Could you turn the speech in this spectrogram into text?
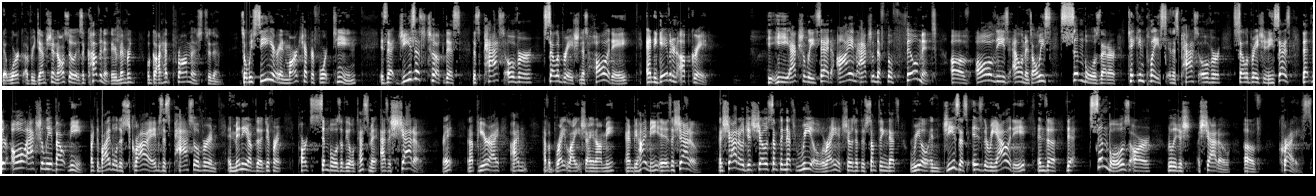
that work of redemption and also as a covenant. They remembered what God had promised to them. So what we see here in Mark chapter 14 is that Jesus took this, this Passover celebration, this holiday, and he gave it an upgrade. He, he actually said, I am actually the fulfillment of all these elements, all these symbols that are taking place in this Passover celebration. And he says that they're all actually about me. In fact, the Bible describes this Passover and, and many of the different parts, symbols of the Old Testament as a shadow, right? And up here, I I'm, have a bright light shining on me, and behind me is a shadow. A shadow just shows something that's real, right? It shows that there's something that's real. And Jesus is the reality, and the, the symbols are really just a shadow of Christ.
